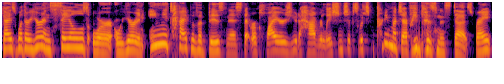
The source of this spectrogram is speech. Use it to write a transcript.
guys whether you're in sales or or you're in any type of a business that requires you to have relationships which pretty much every business does right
